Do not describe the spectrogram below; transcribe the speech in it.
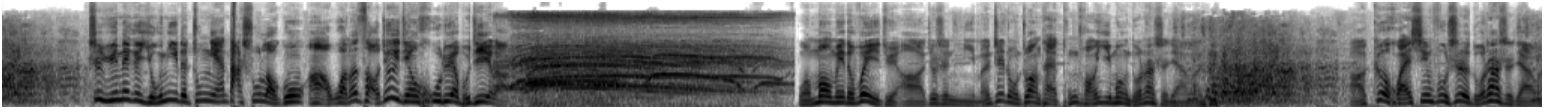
至于那个油腻的中年大叔老公啊，我们早就已经忽略不计了。我冒昧的问一句啊，就是你们这种状态同床异梦多长时间了？啊，各怀心腹事多长时间了？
